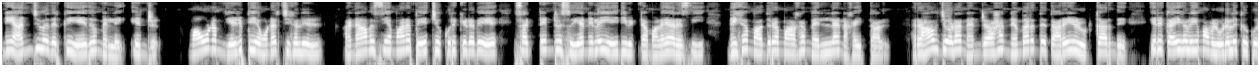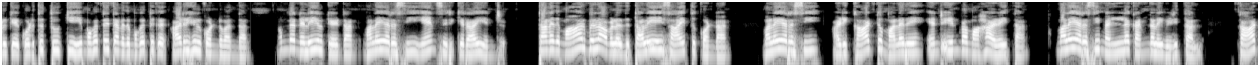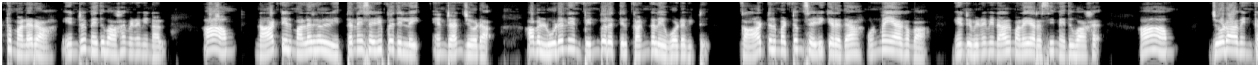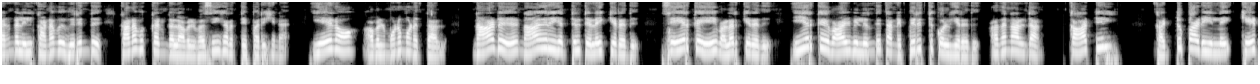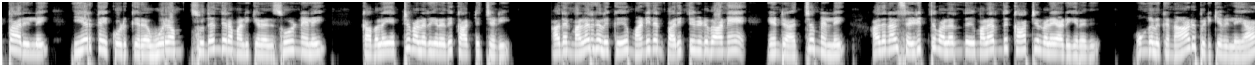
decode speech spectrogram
நீ அஞ்சுவதற்கு ஏதும் இல்லை என்று. மௌனம் எழுப்பிய உணர்ச்சிகளில் அனாவசியமான பேச்சு குறுக்கிடவே சட்டென்று சுயநிலை எய்திவிட்ட மலையரசி மிக மதுரமாக மெல்ல நகைத்தாள். ராவ்ஜோடா நன்றாக நிமிர்ந்து தரையில் உட்கார்ந்து இரு கைகளையும் அவள் உடலுக்கு குறுக்கே கொடுத்து தூக்கி முகத்தை தனது முகத்துக்கு அருகில் கொண்டு வந்தான். அந்த நிலையில் கேட்டான் மலையரசி ஏன் சிரிக்கிறாய்? என்று. தனது மார்பில் அவளது தலையை சாய்த்து கொண்டான். மலையரசி அடி காட்டு மலரே என்று இன்பமாக அழைத்தான். மலையரசி மெல்ல கண்களை விழித்தாள். காட்டு மலரா? என்று மெதுவாக வினவினாள். ஆம் நாட்டில் மலர்கள் இத்தனை செழிப்பதில்லை என்றான் ஜோடா. அவள் உடனின் பின்புறத்தில் கண்களை ஓடவிட்டு காட்டில் மட்டும் செழிக்கிறதா? உண்மையாகவா? என்று வினவினாள் மலையரசி மெதுவாக. ஆம் ஜோடாவின் கண்களில் கனவு விரிந்து கனவு கண்கள் அவள் வசீகரத்தை பருகின. ஏனோ அவள் முணுமுணுத்தாள். நாடு நாகரிகத்தில் திளைக்கிறது. செயற்கையை வளர்க்கிறது. இயற்கை வாழ்விலிருந்து தன்னை பிரித்து கொள்கிறது. அதனால்தான் காட்டில் கட்டுப்பாடு இல்லை கேட்பார் இல்லை. இயற்கை கொடுக்கிற உரம் சுதந்திரம் அளிக்கிறது சூழ்நிலை கவலையற்று வளர்கிறது காட்டுச்செடி அதன் மலர்களுக்கு மனிதன் பறித்து விடுவானே என்ற அச்சமில்லை அதனால் செழித்து வளர்ந்து மலர்ந்து காற்றில் விளையாடுகிறது. உங்களுக்கு நாடு பிடிக்கவில்லையா?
